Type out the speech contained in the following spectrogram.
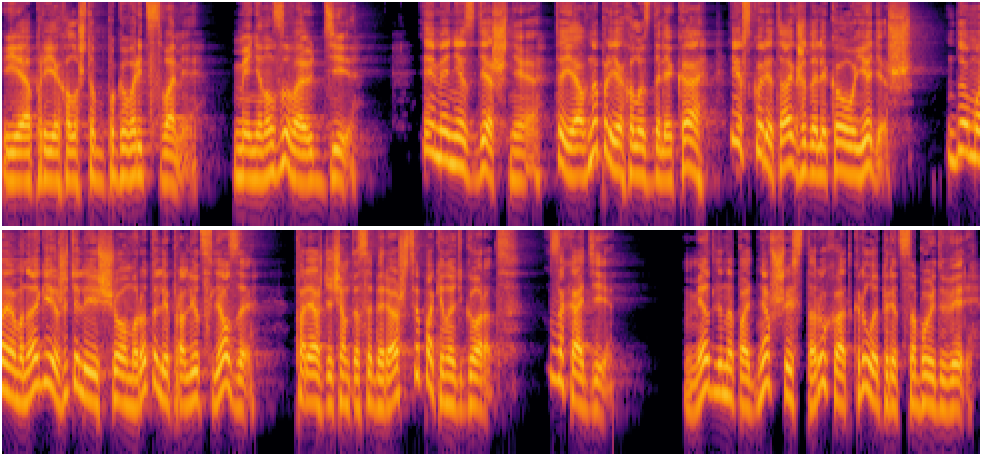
Я приехал, чтобы поговорить с вами. Меня называют Ди. Имя не здешнее. Ты явно приехал издалека и вскоре также далеко уедешь. Думаю, многие жители еще умрут или прольют слезы, прежде чем ты соберешься покинуть город. Заходи. Медленно поднявшись, старуха открыла перед собой дверь.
